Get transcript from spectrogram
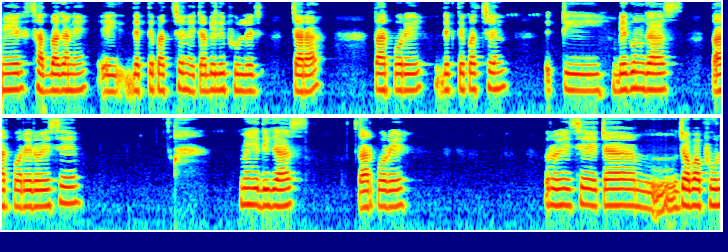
মেয়ের ছাদ বাগানে এই দেখতে পাচ্ছেন এটা বেলি ফুলের চারা। তারপরে দেখতে পাচ্ছেন একটি বেগুন গাছ। তারপরে রয়েছে মেহেদি গাছ। তারপরে রয়েছে এটা জবা ফুল।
